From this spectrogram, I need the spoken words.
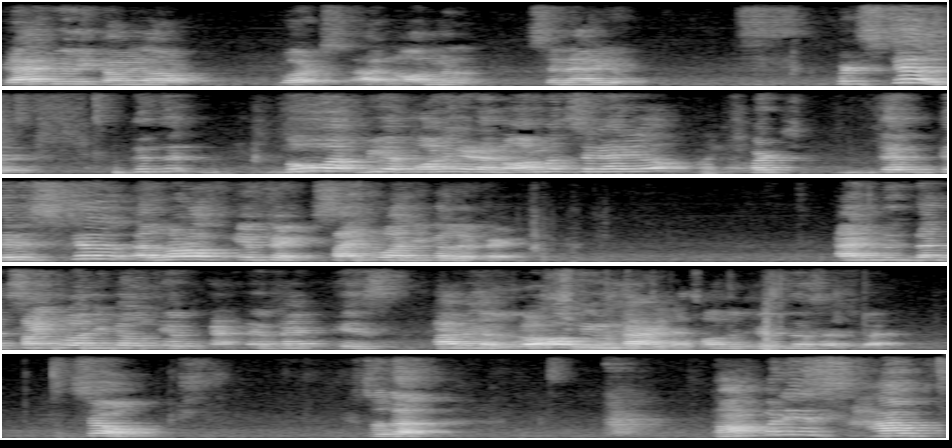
gradually coming out towards a normal scenario. But still, this, though we are calling it a normal scenario, but there, there is still a lot of effect, psychological effect. And that psychological effect is having a lot of impact on the business as well. So, so the companies have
